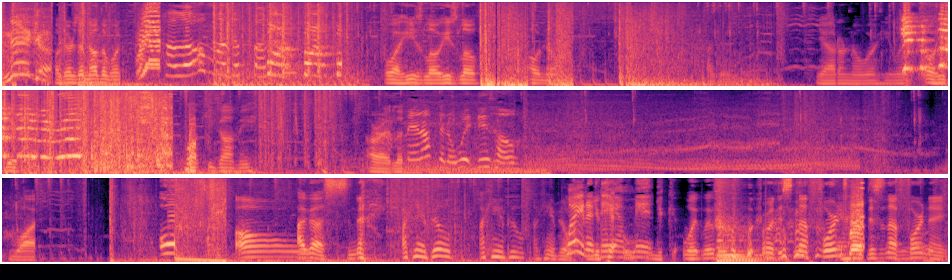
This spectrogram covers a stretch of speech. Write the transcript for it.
nigga! Oh, there's another one. Hello, motherfucker. Oh, he's low. He's low. Oh no. I didn't. Yeah, I don't know where he went. Oh, he did. Fuck, he got me. Alright, let Man, I'm finna whip this hoe. What? Oh! I got sniped. I can't build. I can't build. I can't build. Wait a You damn minute. You can, wait, wait, bro. This is not Fortnite. This is not Fortnite.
